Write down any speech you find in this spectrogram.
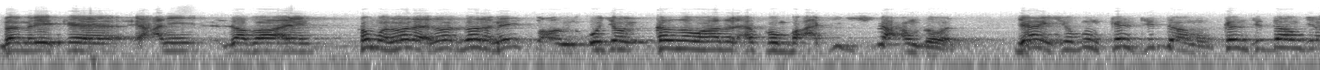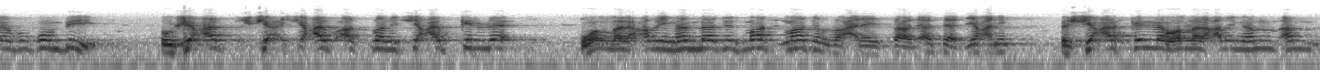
بأمريكا يعني زبائن هم ذولا ذولا ما يسمعون. وجوا كذبوا هذا الحكم بعد إيش لهم ذول جاي يشوفون كنز قدامهم كنز قدامهم جاي يفوقون به. وشعب شعب أصلا الشعب كله والله العظيم هم لا جد ما ما ترضى عليه أستاذ أسد. يعني الشعب كله والله العظيم هم هم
